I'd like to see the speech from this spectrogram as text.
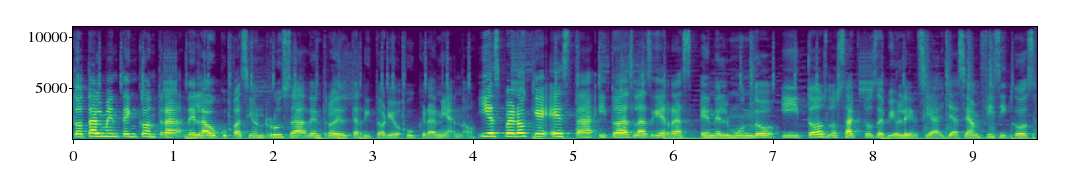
totalmente en contra de la ocupación rusa dentro del territorio ucraniano. Y espero que esta y todas las guerras en el mundo y todos los actos de violencia, ya sean físicos,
